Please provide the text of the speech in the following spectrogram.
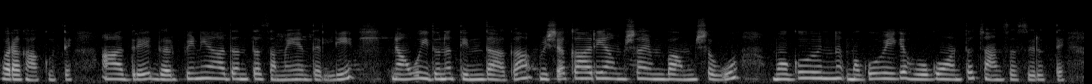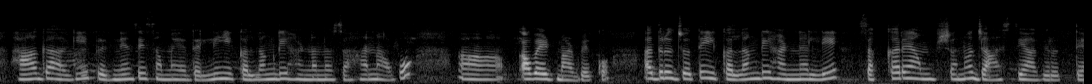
ಹೊರಗೆ ಹಾಕುತ್ತೆ. ಆದರೆ ಗರ್ಭಿಣಿ ಆದಂಥ ಸಮಯದಲ್ಲಿ ನಾವು ಇದನ್ನು ತಿಂದಾಗ ವಿಷಕಾರಿ ಅಂಶ ಎಂಬ ಅಂಶವು ಮಗುವಿನ, ಮಗುವಿಗೆ ಹೋಗುವಂಥ ಚಾನ್ಸಸ್ ಇರುತ್ತೆ. ಹಾಗಾಗಿ ಪ್ರೆಗ್ನೆನ್ಸಿ ಸಮಯದಲ್ಲಿ ಈ ಕಲ್ಲಂಗಡಿ ಹಣ್ಣನ್ನು ಸಹ ನಾವು ಅವಾಯ್ಡ್ ಮಾಡಬೇಕು. ಅದ್ರ ಜೊತೆ ಈ ಕಲ್ಲಂಗಡಿ ಹಣ್ಣಲ್ಲಿ ಸಕ್ಕರೆ ಅಂಶನೂ ಜಾಸ್ತಿ ಆಗಿರುತ್ತೆ.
